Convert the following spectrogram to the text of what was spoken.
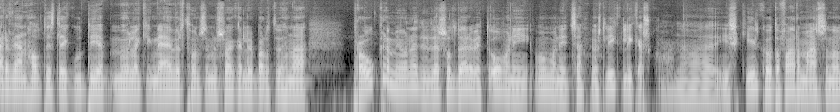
erfiðan hátisleik úti mögulega gegn Everton sem er svakalir bara þannig að prógrami og nættið er svolítið erfitt ofan í, ofan í Champions League líka sko. þannig að ég skil hvað þetta fara með Arsenal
